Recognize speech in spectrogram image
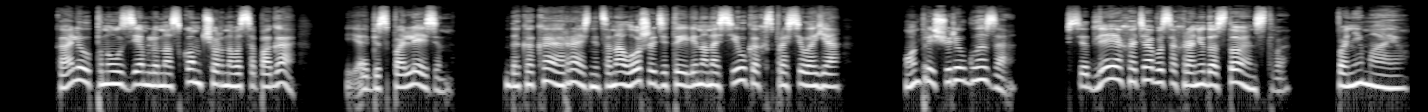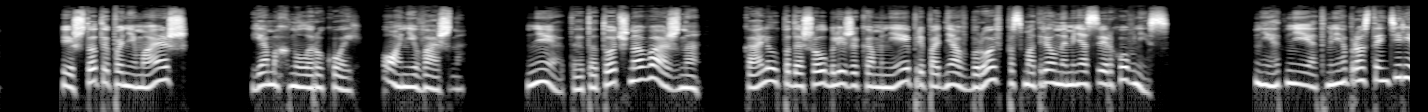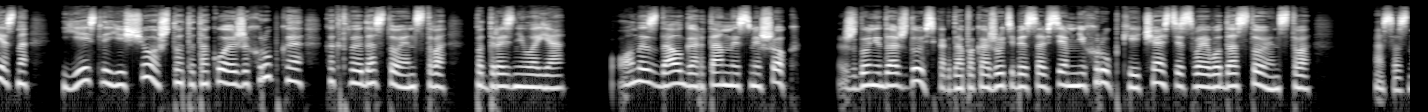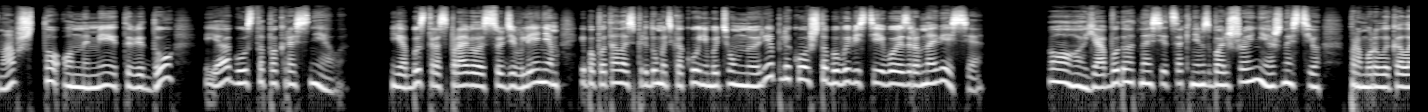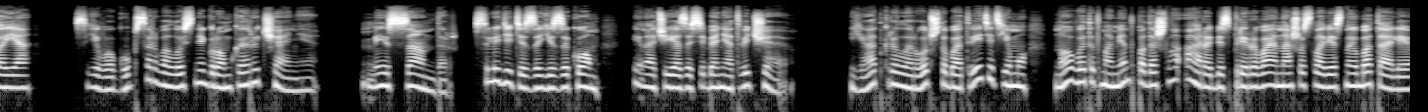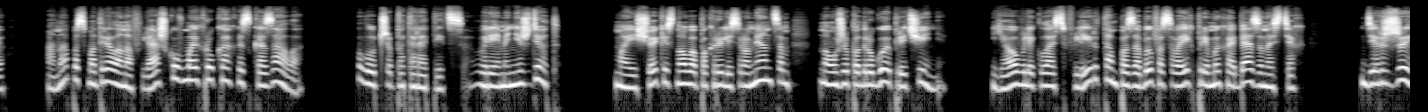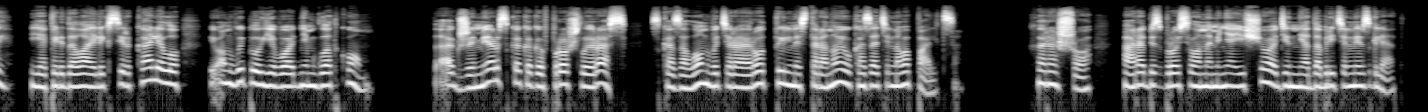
Калил пнул землю носком черного сапога. «Я бесполезен». «Да какая разница, на лошади ты или на носилках?» — спросила я. Он прищурил глаза. В седле я хотя бы сохраню достоинство». «Понимаю». «И что ты понимаешь?» Я махнула рукой. «О, неважно». «Нет, это точно важно». Калил подошел ближе ко мне и, приподняв бровь, посмотрел на меня сверху вниз. «Нет-нет, мне просто интересно, есть ли еще что-то такое же хрупкое, как твое достоинство?» — поддразнила я. Он издал гортанный смешок. «Жду не дождусь, когда покажу тебе совсем не хрупкие части своего достоинства». Осознав, что он имеет в виду, я густо покраснела. Я быстро справилась с удивлением и попыталась придумать какую-нибудь умную реплику, чтобы вывести его из равновесия. «О, я буду относиться к ним с большой нежностью», — промурлыкала я. С его губ сорвалось негромкое рычание. «Мисс Сандер, следите за языком, иначе я за себя не отвечаю». Я открыла рот, чтобы ответить ему, но в этот момент подошла Ара, беспрерывая нашу словесную баталию. Она посмотрела на фляжку в моих руках и сказала, «Лучше поторопиться, время не ждет. Мои щеки снова покрылись румянцем, но уже по другой причине. Я увлеклась флиртом, позабыв о своих прямых обязанностях. «Держи», — я передала эликсир Калилу, и он выпил его одним глотком. «Так же мерзко, как и в прошлый раз», — сказал он, вытирая рот тыльной стороной указательного пальца. «Хорошо», — Араби сбросила на меня еще один неодобрительный взгляд.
